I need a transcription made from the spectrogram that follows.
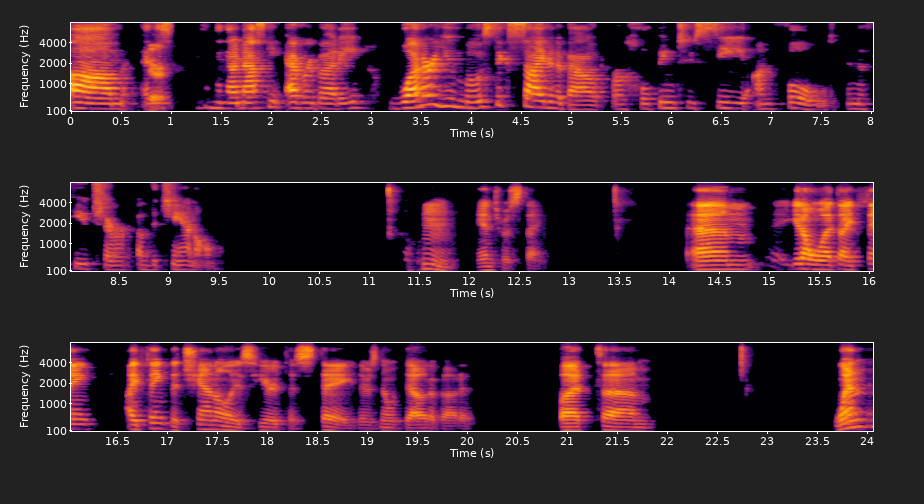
Um, and Sure. something I'm asking everybody. What are you most excited about or hoping to see unfold in the future of the channel? Hmm, interesting. Um, you know what? I think I think the channel is here to stay. There's no doubt about it. But um, when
